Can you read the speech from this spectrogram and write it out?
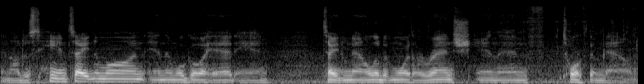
and I'll just hand tighten them on and then we'll go ahead and tighten them down a little bit more with a wrench and then torque them down.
